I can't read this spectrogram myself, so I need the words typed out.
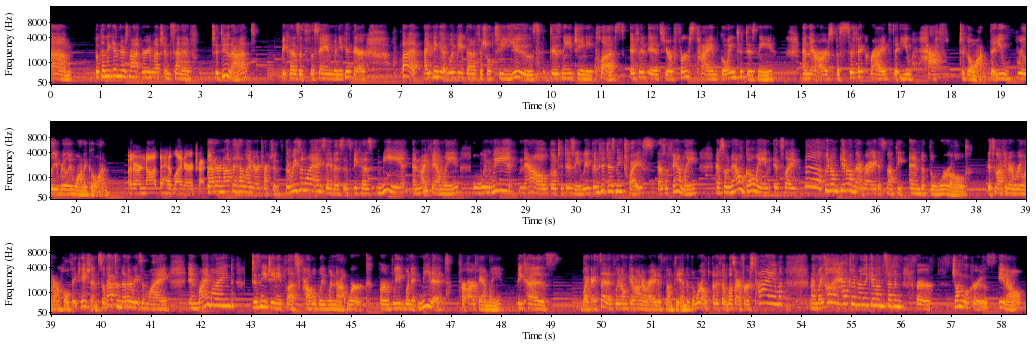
Um, but then again, there's not very much incentive to do that because it's the same when you get there. But I think it would be beneficial to use Disney Genie Plus if it is your first time going to Disney and there are specific rides that you have to go on, that you really, really want to go on, But are not the headliner attraction. that are not the headliner attractions. The reason why I say this is because me and my family, when we now go to Disney, we've been to Disney twice as a family. And so now going, it's like, eh, if we don't get on that ride, it's not the end of the world. It's not going to ruin our whole vacation. So that's another reason why, in my mind, Disney Genie Plus probably would not work or we wouldn't need it for our family because like I said, if we don't get on a ride, it's not the end of the world. But if it was our first time, and I'm like, oh, I have to really get on Seven or Jungle Cruise, you know,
